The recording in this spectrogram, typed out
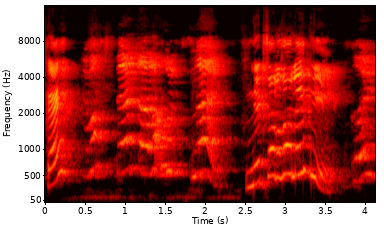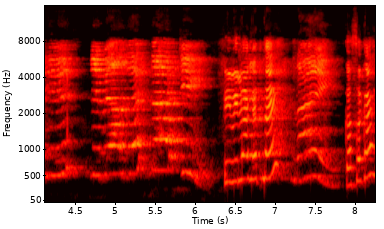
काय? नेट चालू झालंय की? टी व्ही लागत नाही? कसं काय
